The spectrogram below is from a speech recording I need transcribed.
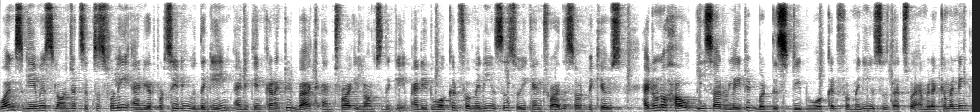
once game is launched successfully and you're proceeding with the game and you can connect it back and try launch the game. And it worked for many users so you can try this out because I don't know how these are related but this did work for many users. That's why I'm recommending.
